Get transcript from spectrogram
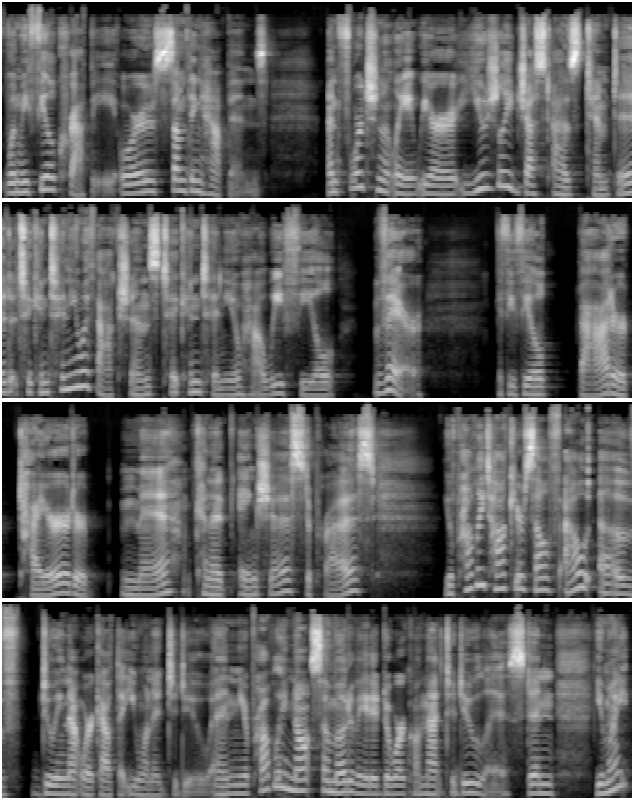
when we feel crappy or something happens, unfortunately, we are usually just as tempted to continue with actions to continue how we feel there. If you feel bad or tired or meh, kind of anxious, depressed, you'll probably talk yourself out of doing that workout that you wanted to do. And you're probably not so motivated to work on that to do list. And you might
